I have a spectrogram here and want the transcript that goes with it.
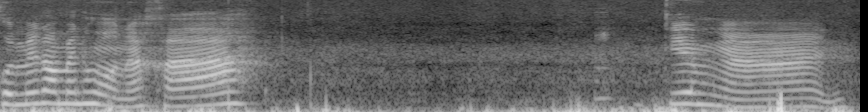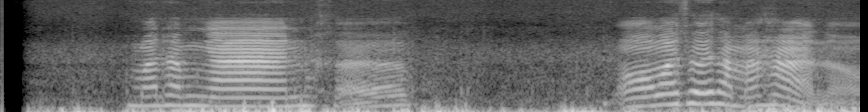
คุณไม่ต้องเป็นห่วงนะคะ เที่ยมงาน มาทำงานครับ อ๋อ มาช่วยทำอาหารเหรอ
